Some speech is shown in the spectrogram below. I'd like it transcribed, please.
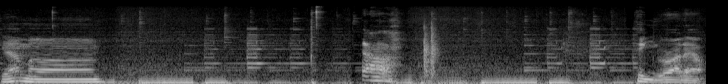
Come on. Ah. Pinged right out.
